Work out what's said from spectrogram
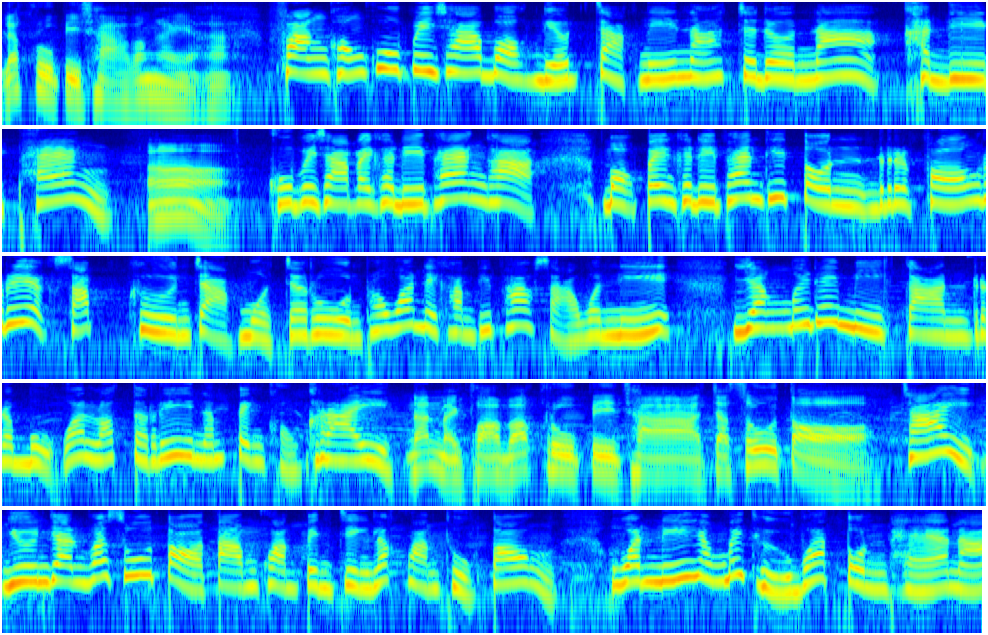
แล้วครูปรีชาว่าไงอะฮะฝั่งของครูปรีชาบอกเดี๋ยวจากนี้นะ จะเดินหน้าคดีแพ่งอ่าครูปรีชาไปคดีแพ่งค่ะ บอกเป็นคดีแพ่งที่ตนฟ้องเรียกทรัพย์คืนจากหมวดจรูน เพราะว่าในคำพิพากษาวันนี้ ยังไม่ได้มีการระบุว่าลอตเตอรี่นั้นเป็นของใคร นั่นหมายความว่าครูปรีชาจะสู้ต่อ ใช่ยืนยันว่าสู้ต่อตามความเป็นจริงและความถูกต้อง วันนี้ยังไม่ถือว่าตนแพ้นะ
